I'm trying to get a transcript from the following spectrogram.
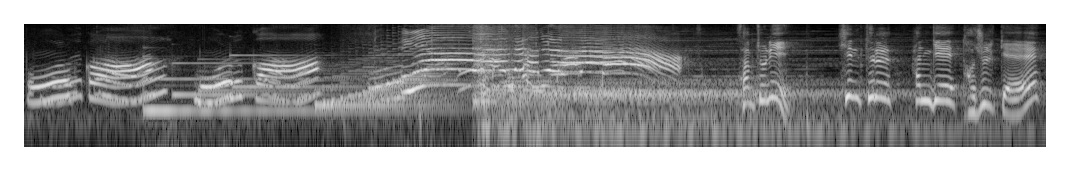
뭘까? 뭘까? 이야! 삼촌이 힌트를 한 개 더 줄게.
